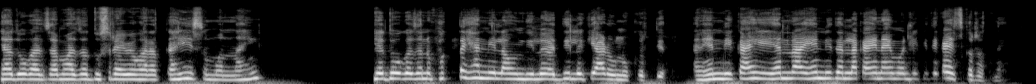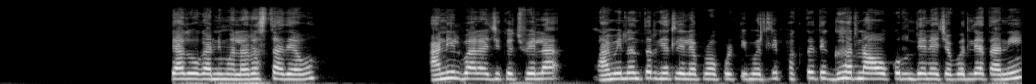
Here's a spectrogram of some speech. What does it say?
ह्या दोघांचा माझा दुसऱ्या व्यवहारात काहीही संबंध नाही. हे दोघ जण फक्त ह्यांनी लावून दिलं दिलं की अडवणूक करतात आणि ह्यांनी काही ह्यांना ह्यांनी त्यांना काही नाही म्हणले की ते काहीच करत नाही. त्या दोघांनी मला रस्ता द्यावं. अनिल बालाजी कचवेला आम्ही नंतर घेतलेल्या प्रॉपर्टी मधली फक्त ते घर नाव करून देण्याच्या बदल्यात आणि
